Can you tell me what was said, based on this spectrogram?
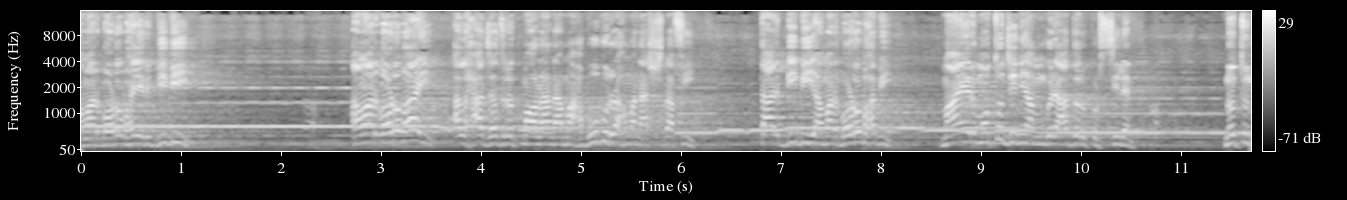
আমার বড় ভাইয়ের বিবি, আমার বড় ভাই আলহাজ হজরত মাওলানা মাহবুবুর রহমান আশরাফি, তার বিবি আমার বড় ভাবি। মায়ের মতো যিনি আমগরে আদর করছিলেন, নতুন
